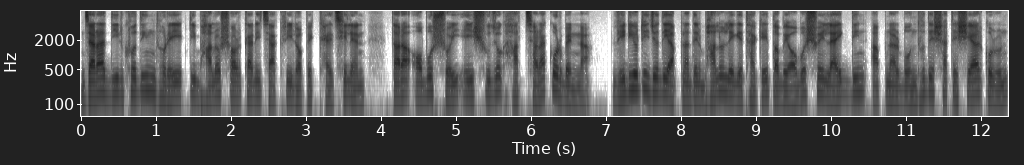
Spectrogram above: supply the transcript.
যারা দীর্ঘদিন ধরে একটি ভালো সরকারি চাকরির অপেক্ষায় ছিলেন, তারা অবশ্যই এই সুযোগ হাতছাড়া করবেন না। ভিডিওটি যদি আপনাদের ভালো লেগে থাকে, তবে অবশ্যই লাইক দিন, আপনার বন্ধুদের সাথে শেয়ার করুন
